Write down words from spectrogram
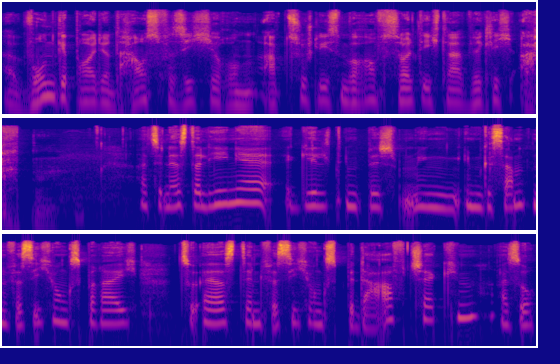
äh, Wohngebäude- und Hausversicherung abzuschließen? Worauf sollte ich da wirklich achten? Also in erster Linie gilt im, im, im, gesamten Versicherungsbereich zuerst den Versicherungsbedarf checken. Also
